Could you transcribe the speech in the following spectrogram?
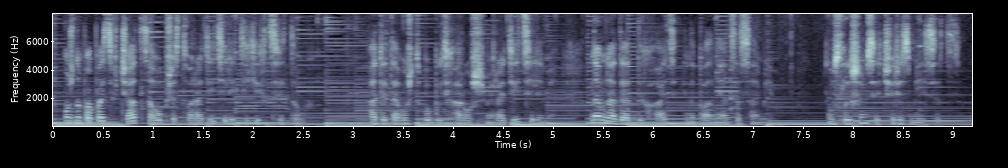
можно попасть в чат сообщества родителей диких цветов. А для того, чтобы быть хорошими родителями, нам надо отдыхать и наполняться самим. Услышимся через месяц.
